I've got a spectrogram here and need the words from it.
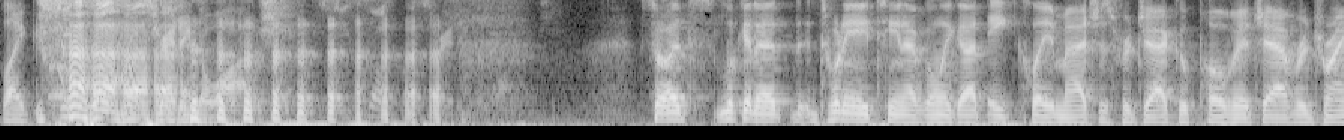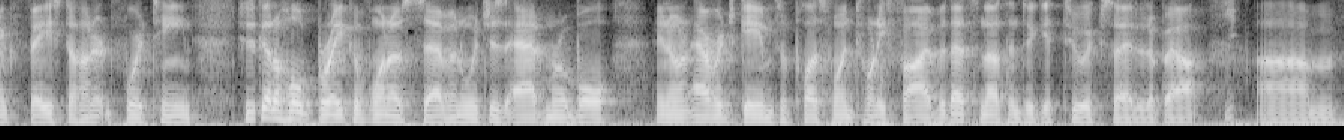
Like she's so frustrating to watch. So frustrating. So it's looking at 2018. I've only got eight clay matches for Jakupovic. Average rank faced 114. She's got a whole break of 107, which is admirable. You know, an average games of plus 125, but that's nothing to get too excited about. Um,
